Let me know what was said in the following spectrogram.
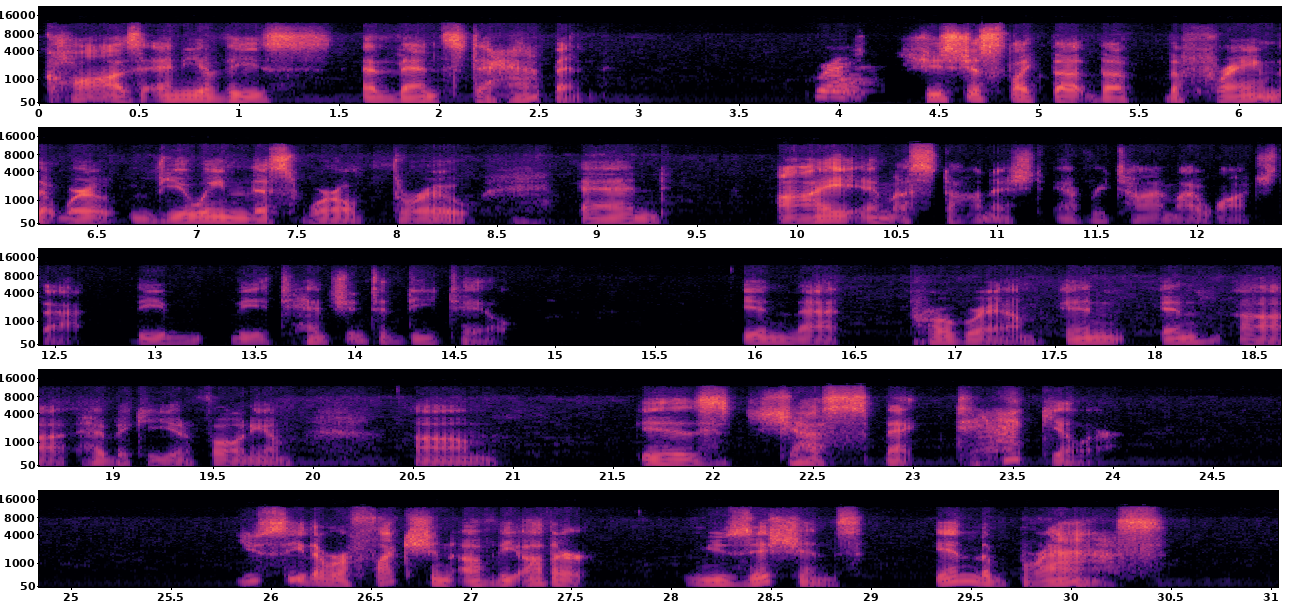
cause any of these events to happen. Right. she's just like the the the frame that we're viewing this world through. And i am astonished every time i watch that. The the attention to detail in that program in in uh Hibike Euphonium um is just spectacular. You see the reflection of the other musicians in the brass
